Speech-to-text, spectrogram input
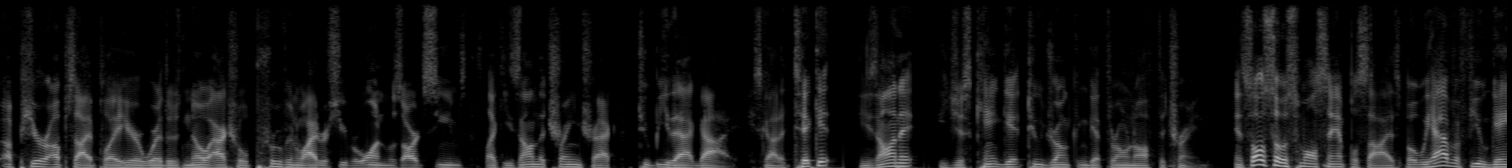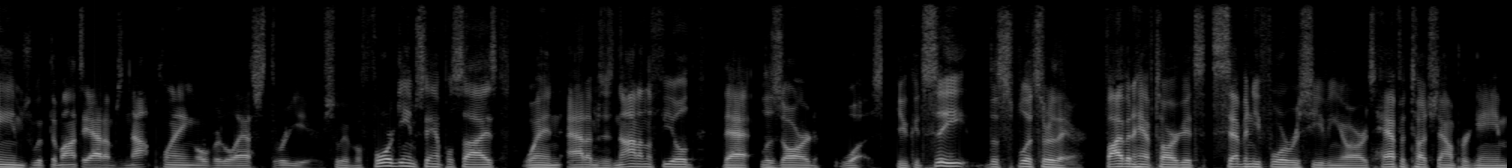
a pure upside play here where there's no actual proven wide receiver one. Lazard seems like he's on the train track to be that guy. He's got a ticket, he's on it. He just can't get too drunk and get thrown off the train. It's also a small sample size, but we have a few games with Davante Adams not playing over the last three years. So we have a four game sample size when Adams is not on the field that Lazard was. You could see the splits are there. Five and a half targets, 74 receiving yards, half a touchdown per game,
